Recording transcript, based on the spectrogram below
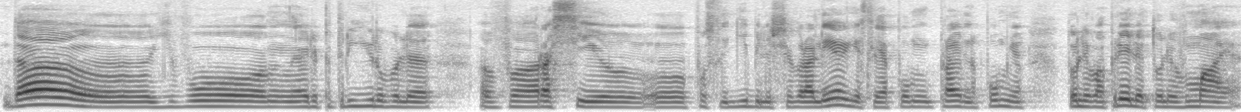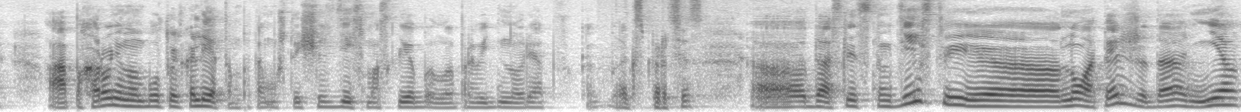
Да, э, его репатриировали в Россию э, после гибели в феврале, если я помню, правильно помню, то ли в апреле, то ли в мае. А похоронен он был только летом, потому что еще здесь, в Москве, было проведено ряд как бы, экспертиз. Э, да, следственных действий, э, но опять же, да, не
